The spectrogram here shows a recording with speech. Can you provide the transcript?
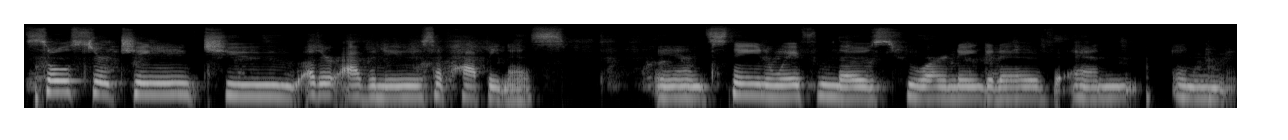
soul searching to other avenues of happiness and staying away from those who are negative and and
